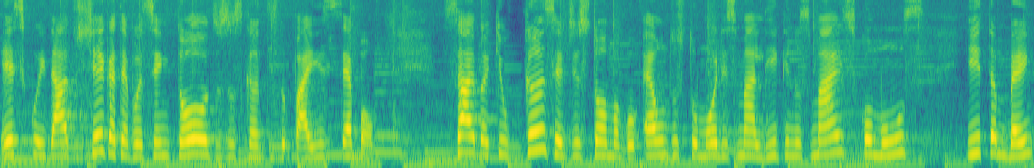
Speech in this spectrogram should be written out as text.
esse cuidado chega até você em todos os cantos do país, isso é bom. Saiba que o câncer de estômago é um dos tumores malignos mais comuns e também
